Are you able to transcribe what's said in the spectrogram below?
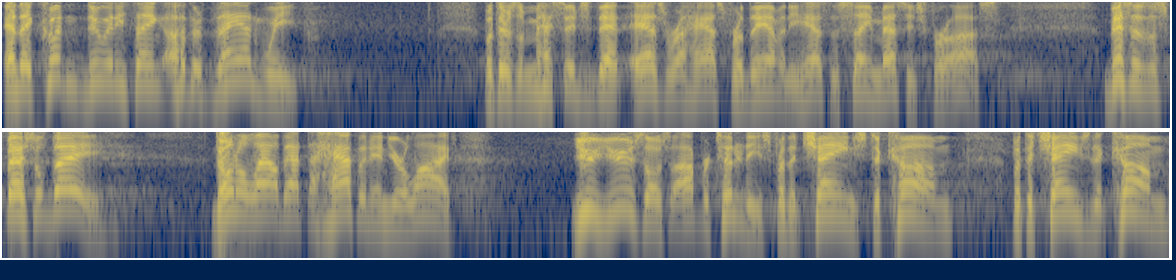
And they couldn't do anything other than weep. But there's a message that Ezra has for them, and he has the same message for us. This is a special day. Don't allow that to happen in your life. You use those opportunities for the change to come, but the change that come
